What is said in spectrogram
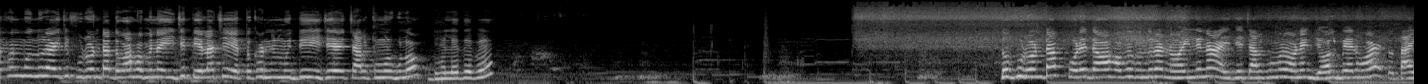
এখন বন্ধুরা এই যে ফুরনটা দেওয়া হবে না, এই যে তেল আছে, এতখানির মধ্যে এই যে চাল কুমড়োগুলো ঢেলে দেবে। তো ফুরনটা পরে দেওয়া হবে বন্ধুরা, নইলে না এই যে চাল কুমড়ো অনেক জল বের হয়, তো তাই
